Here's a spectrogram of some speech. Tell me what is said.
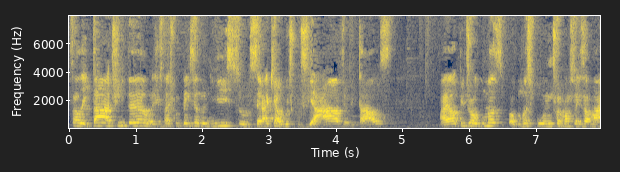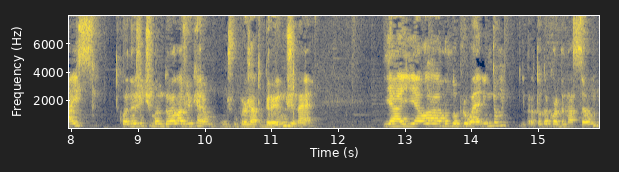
Falei, Tati, então, a gente está tipo, pensando nisso, será que é algo tipo, viável e tal? Aí ela pediu algumas, algumas tipo, informações a mais. Quando a gente mandou, ela viu que era um, um, tipo, projeto grande, né? E aí ela mandou para o Wellington e para toda a coordenação.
